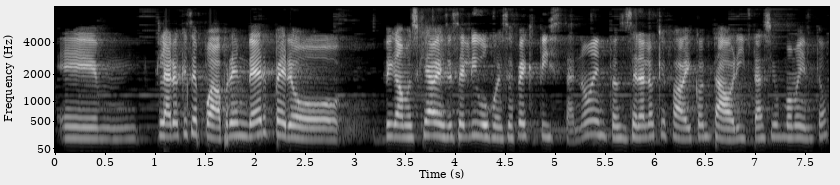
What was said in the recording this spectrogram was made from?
em, claro que se puede aprender, pero digamos que a veces el dibujo es efectista, ¿no? Entonces era lo que Fabi contaba ahorita hace un momento,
